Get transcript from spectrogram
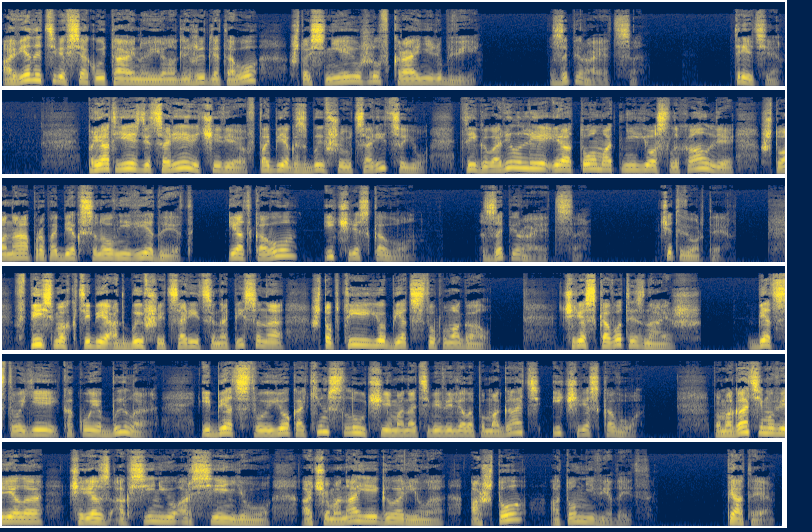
А ведать тебе всякую тайну ее надлежит для того, что с нею жил в крайней любви. Запирается. Третье. При отъезде царевичеве в побег с бывшую царицею ты говорил ли и о том от нее слыхал ли, что она про побег сынов не ведает, и от кого, и через кого? Запирается. Четвертое. В письмах к тебе от бывшей царицы написано, чтоб ты ее бедству помогал. Через кого ты знаешь? бедство ей какое было, и бедству ее каким случаем она тебе велела помогать и через кого. Помогать ему велела через Аксинью Арсеньеву, о чем она ей говорила, а что, о том не ведает. Пятое.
